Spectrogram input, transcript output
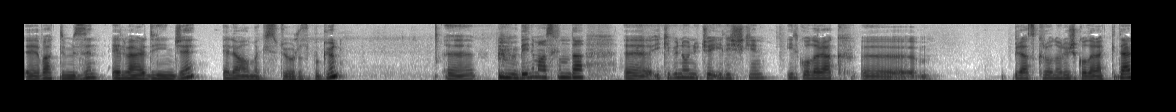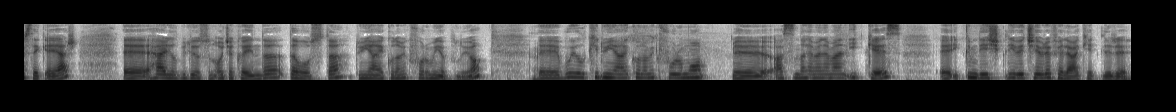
Vaktimizin el verdiğince ele almak istiyoruz bugün. E, benim aslında e, 2013'e ilişkin ilk olarak e, biraz kronolojik olarak gidersek eğer e, her yıl biliyorsun Ocak ayında Davos'ta Dünya Ekonomik Forumu yapılıyor. Evet. E, bu yılki Dünya Ekonomik Forumu e, aslında hemen hemen ilk kez e, iklim değişikliği ve çevre felaketleri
